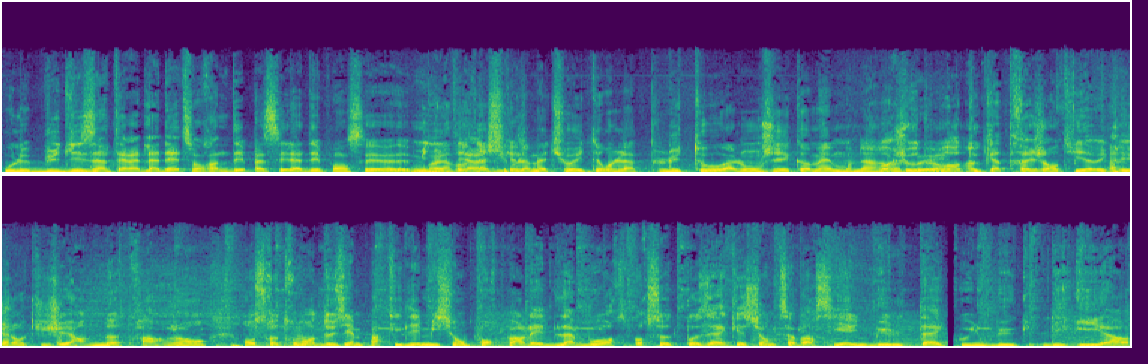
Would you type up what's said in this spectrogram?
où le but, les intérêts de la dette sont en train de dépasser la dépense euh, militaire. L'avantage, c'est que la maturité, on l'a plutôt allongée quand même. On a Moi, un je vous en tout cas très gentil avec les gens qui gèrent notre argent. On se retrouve en deuxième partie de l'émission pour parler de la bourse, pour se poser la question de savoir s'il y a une bulle tech ou une bulle IA,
